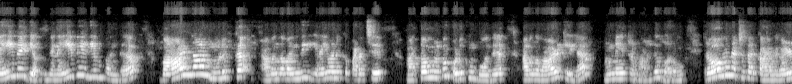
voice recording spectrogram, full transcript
நெய்வேத்தியம் இந்த நெய்வேத்தியம் வந்து வாழ்நாள் முழுக்க அவங்க வந்து இறைவனுக்கு படைச்சு மத்தவங்களுக்கும் கொடுக்கும் போது அவங்க வாழ்க்கையில முன்னேற்றமானது வரும். ரோக நட்சத்திரக்காரர்கள்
